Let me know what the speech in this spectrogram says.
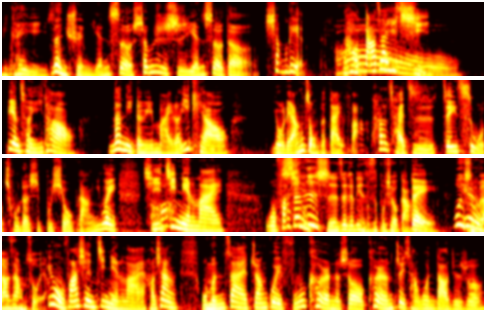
你可以任选颜色，生日时颜色的项链，然后搭在一起，哦、变成一套。那你等于买了一条有两种的戴法。它的材质这一次我出的是不锈钢，因为其实近年来、哦、我发现生日时这个链子是不锈钢。对，为什么要这样做呀？因为我发现近年来好像我们在专柜服务客人的时候，客人最常问到就是说。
